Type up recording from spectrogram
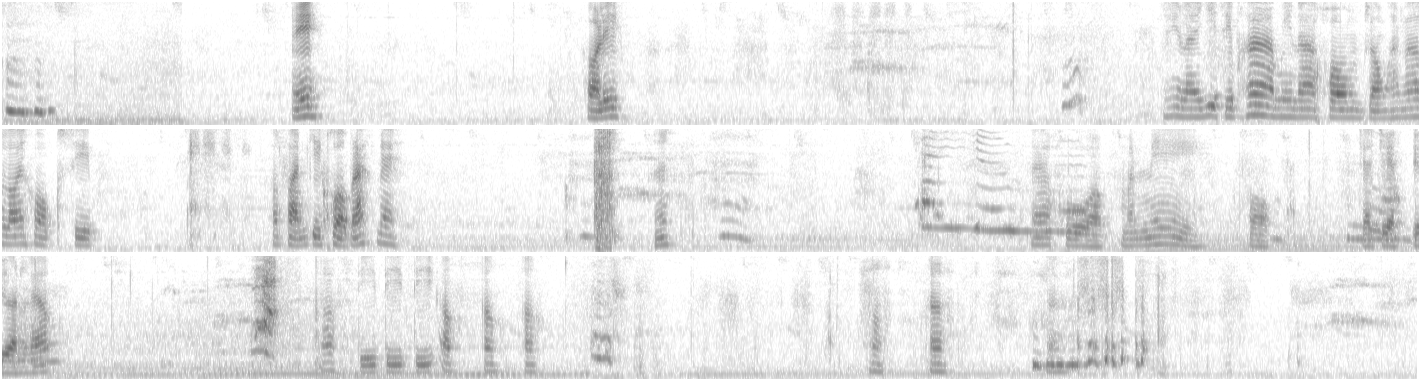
อืมฮึเอ๊ะพอลีนี่อะไรยี่สิบห้ามีนาคมสองพันห้าร้อยหกสิบฝันกี่ขวบละแม่ฮะห้า ขวบมันนี่หกจะเจ็ดเดือนแล้วเอาตีตีตีเอาเอาเอาเอาเอาเอา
